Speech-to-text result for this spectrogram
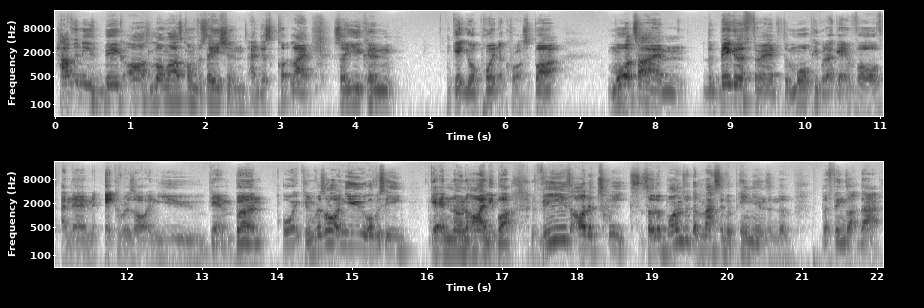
Having these big ass, long ass conversations and just cut like so you can get your point across. But more time, the bigger the thread, the more people that get involved, and then it can result in you getting burnt, or it can result in you obviously getting known highly. But these are the tweaks. So the ones with the massive opinions and the the things like that.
